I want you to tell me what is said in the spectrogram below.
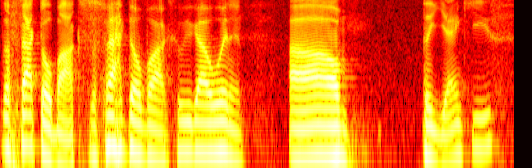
the facto box, the facto box, who you got winning? Um, the Yankees.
